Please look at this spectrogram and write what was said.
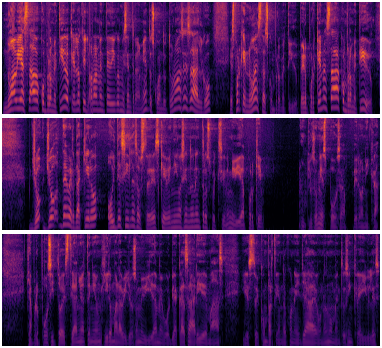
no había estado comprometido, que es lo que yo normalmente digo en mis entrenamientos. Cuando tú no haces algo es porque no estás comprometido. Pero ¿por qué no estaba comprometido? Yo, yo de verdad quiero hoy decirles a ustedes que he venido haciendo una introspección en mi vida porque incluso mi esposa, Verónica, que a propósito este año ha tenido un giro maravilloso en mi vida, me volví a casar y demás, y estoy compartiendo con ella unos momentos increíbles,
